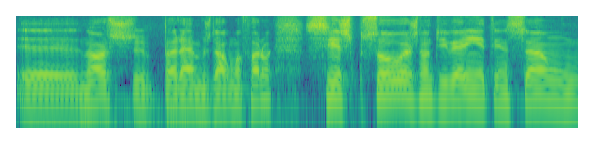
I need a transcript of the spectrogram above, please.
eh, nós paramos de alguma forma. Se as pessoas não tiverem atenção,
